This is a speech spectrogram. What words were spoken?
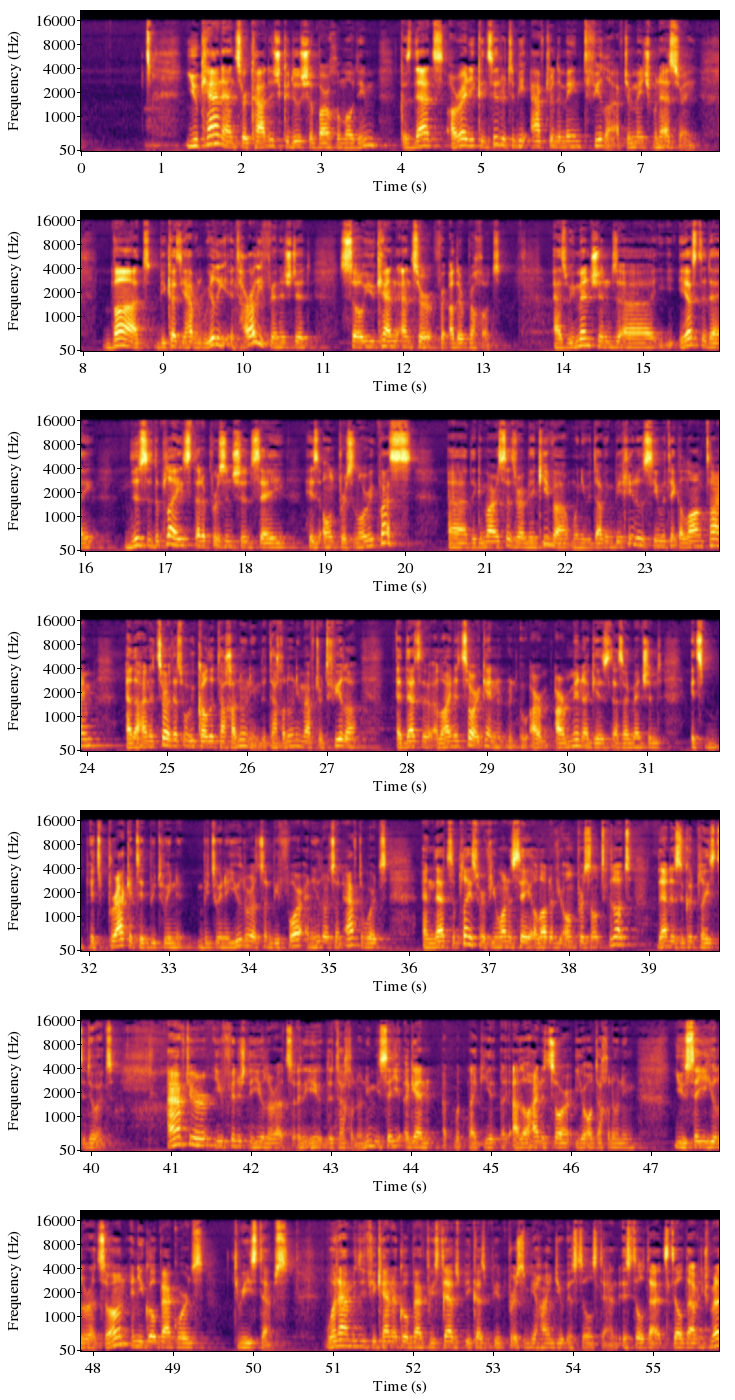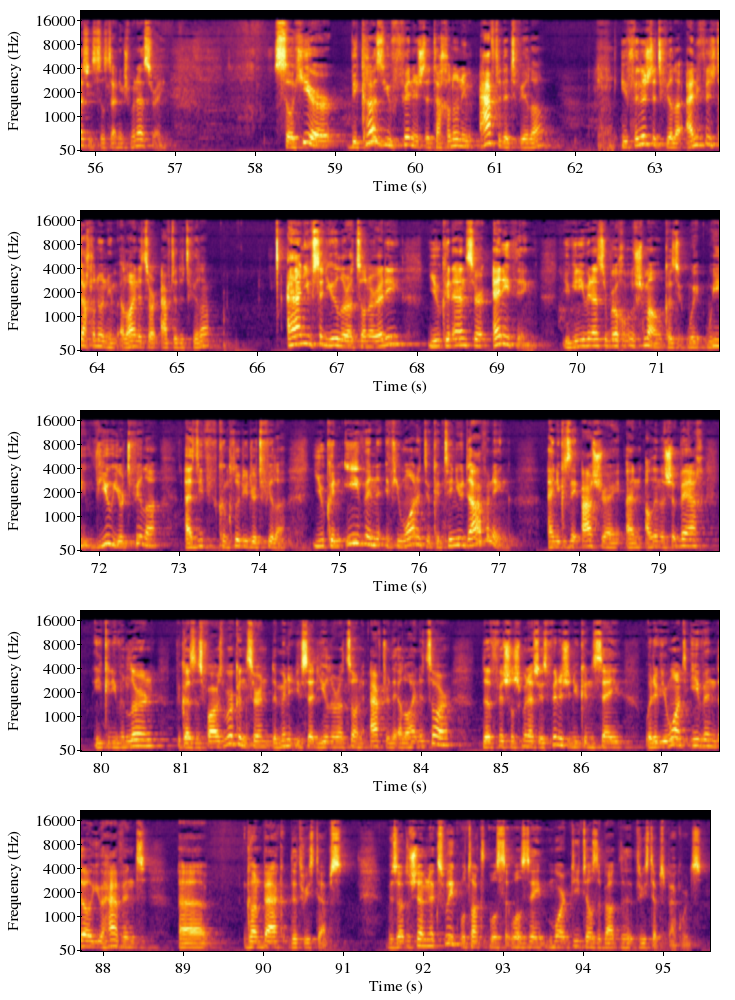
you can answer Kaddish, Kedusha, Baruch Modim, because that's already considered to be after the main tefillah, after main Shemon Esrei. But because you haven't really entirely finished it, so you can answer for other brachot. As we mentioned uh, yesterday, this is the place that a person should say his own personal requests. Uh, the Gemara says Rabbi Akiva, when he would daven bichidus, he would take a long time, and the Hanitzor, that's what we call the Tachanunim. The Tachanunim after Tefillah, and that's the Hanitzor. Again, our, our is, as I mentioned, it's it's bracketed between between a Yudaratzon before and a Yudaratzon afterwards, and that's a place where if you want to say a lot of your own personal Tefillot, that is a good place to do it. After you finish the Yudaratzon, uh, the Tachanunim, you say again, uh, like uh, Hanitzor, your own Tachanunim, you say Yudaratzon, and you go backwards three steps. What happens if you cannot go back three steps because the person behind you is still stand is still da, still davening Shmonesrei, still standing Shmonesrei? So here, because you finished the tachanunim after the tefillah, you finished the tefillah and you finished tachanunim Elohai after the tefillah, and you've said Yul Ratzon already, you can answer anything. You can even answer Baruch Shmo because we, we view your tefillah as if you've concluded your tefillah. You can even, if you wanted to, continue davening and you can say Ashrei and Aleinu L'shabeach. You can even learn because, as far as we're concerned, the minute you said Yil Ratzon after the Elohai Nitzor, the official Shemoneh is finished, and you can say whatever you want, even though you haven't uh, gone back the three steps. B'ezrat Hashem next week we'll talk. We'll say, we'll say more details about the three steps backwards.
